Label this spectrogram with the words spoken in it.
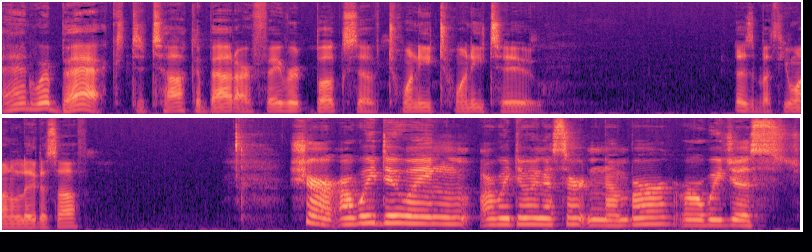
And we're back to talk about our favorite books of 2022. Elizabeth, you want to lead us off? Sure. Are we doing Are we doing a certain number, or are we just?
